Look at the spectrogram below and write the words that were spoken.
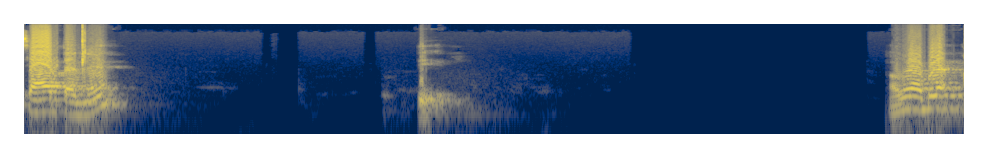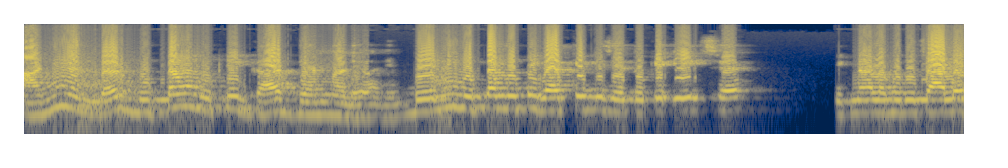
સાત અને તેર હવે આપણે આની અંદર મોટામાં મોટી ઘાત ધ્યાનમાં લેવાની. બે ની મોટામાં મોટી ઘાત કેટલી છે? તો કે એક છે. એક ના લખો તો ચાલે.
